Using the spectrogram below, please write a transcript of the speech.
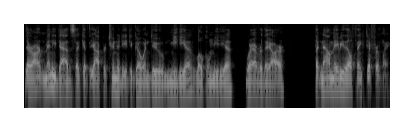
There aren't many dads that get the opportunity to go and do media, local media, wherever they are. But now maybe they'll think differently.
